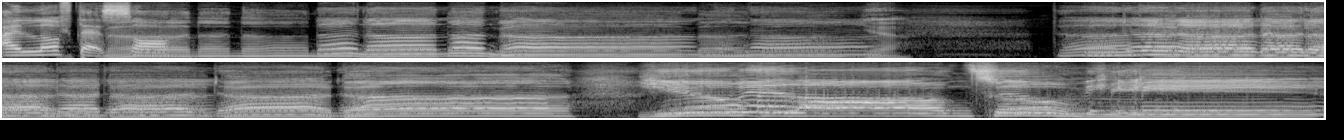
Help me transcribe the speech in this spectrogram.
I love that song. Na, na, na, na, na, na, na, na. Yeah. Da, da, da, da, da, da, da, da. You belong to me.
